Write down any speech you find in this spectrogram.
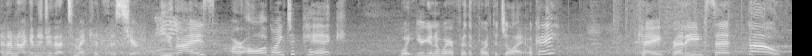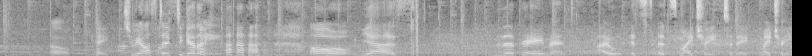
and I'm not gonna do that to my kids this year. You guys are all going to pick what you're gonna wear for the 4th of July, okay? Okay, ready, set, go! Oh, okay. Should we all stick together? oh, yes. The payment. I, it's, it's my treat today, my treat.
